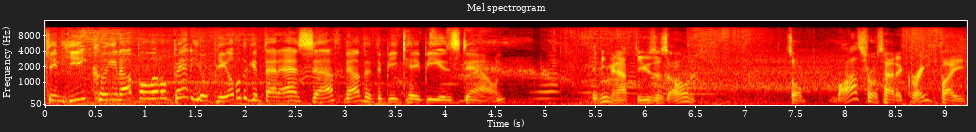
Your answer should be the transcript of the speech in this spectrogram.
Can he clean up a little bit? He'll be able to get that SF now that the BKB is down. Didn't even have to use his own. So Monstros had a great fight.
